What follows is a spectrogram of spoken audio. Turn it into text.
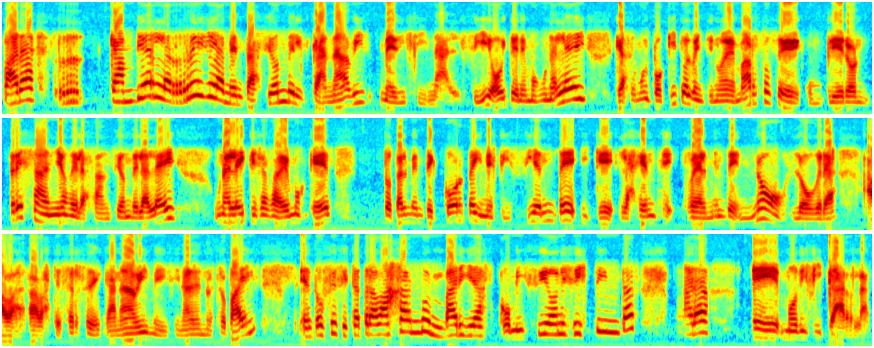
para cambiar la reglamentación del cannabis medicinal. ¿sí? Hoy tenemos una ley que hace muy poquito, el 29 de marzo, se cumplieron tres años de la sanción de la ley, una ley que ya sabemos que es totalmente corta, ineficiente y que la gente realmente no logra abastecerse de cannabis medicinal en nuestro país. Entonces se está trabajando en varias comisiones distintas para eh, modificarla.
